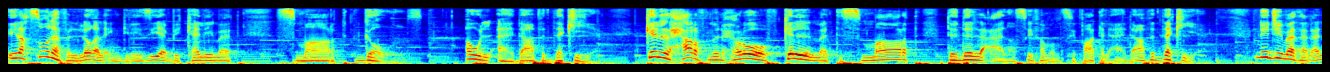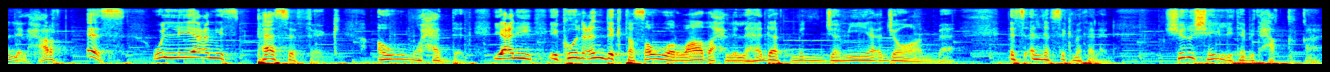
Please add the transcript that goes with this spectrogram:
يلخصونها في اللغة الإنجليزية بكلمة SMART Goals أو الأهداف الذكية. كل حرف من حروف كلمة سمارت تدل على صفة من صفات الأهداف الذكية. نجي مثلا للحرف اس واللي يعني specific أو محدد. يعني يكون عندك تصور واضح للهدف من جميع جوانبه اسأل نفسك مثلا شنو الشيء اللي تبي تحققه؟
